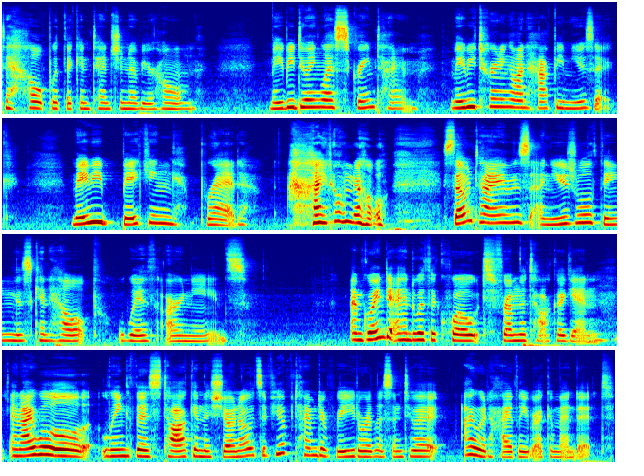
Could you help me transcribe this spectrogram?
to help with the contention of your home? Maybe doing less screen time, maybe turning on happy music Maybe baking bread. I don't know. Sometimes unusual things can help with our needs. I'm going to end with a quote from the talk again, and I will link this talk in the show notes. If you have time to read or listen to it, I would highly recommend it.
